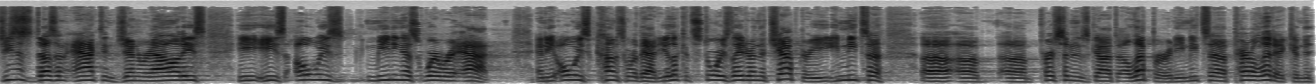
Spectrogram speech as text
Jesus doesn't act in generalities, he, he's always meeting us where we're at. And he always comes where that. You look at stories later in the chapter. He, he meets a, a, a, a, person who's got a leper, and he meets a paralytic, and,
